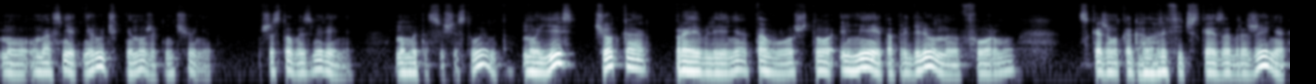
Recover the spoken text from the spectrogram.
Но у нас нет ни ручек, ни ножек, ничего нет. В шестом измерении. Но мы-то существуем-то. Но есть четкое проявление того, что имеет определенную форму, скажем, вот как голографическое изображение,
